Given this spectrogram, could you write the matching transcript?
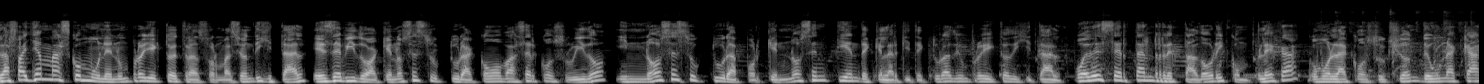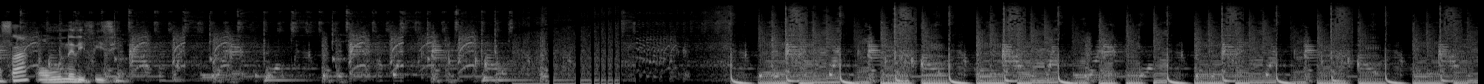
La falla más común en un proyecto de transformación digital es debido a que no se estructura cómo va a ser construido y no se estructura porque no se entiende que la arquitectura de un proyecto digital puede ser tan retadora y compleja como la construcción de una casa o un edificio.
